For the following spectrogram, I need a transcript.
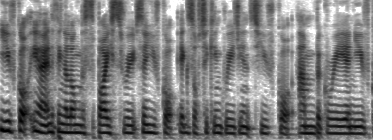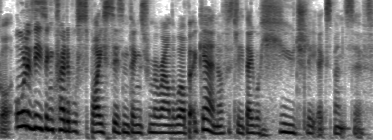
You've got, you know, anything along the spice route. So you've got exotic ingredients, you've got ambergris, and you've got all of these incredible spices and things from around the world. But again, obviously, they were hugely expensive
